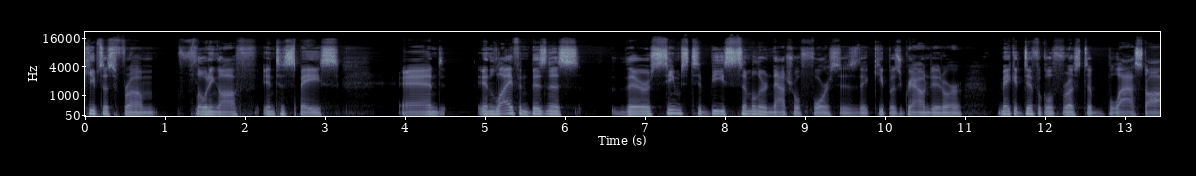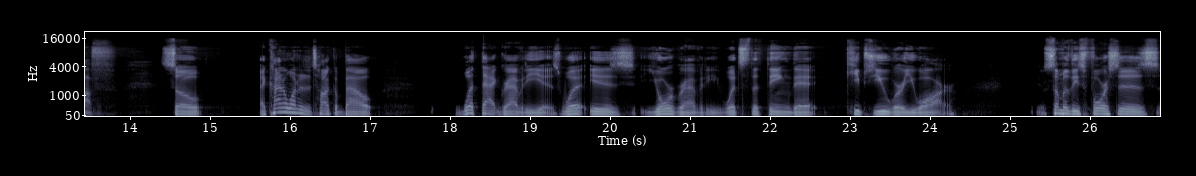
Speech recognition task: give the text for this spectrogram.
keeps us from floating off into space. And in life and business, there seems to be similar natural forces that keep us grounded or make it difficult for us to blast off. So I kind of wanted to talk about what that gravity is. What is your gravity? What's the thing that keeps you where you are? Some of these forces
